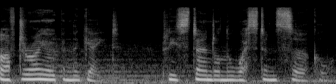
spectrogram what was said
After I open the gate, please stand on the western circle.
